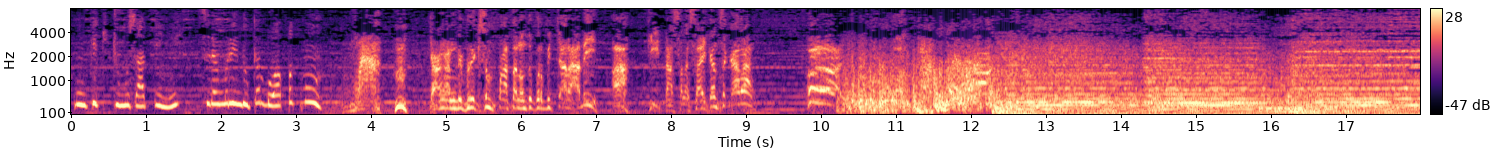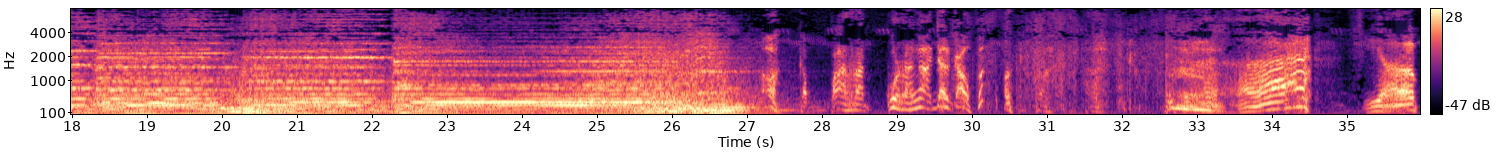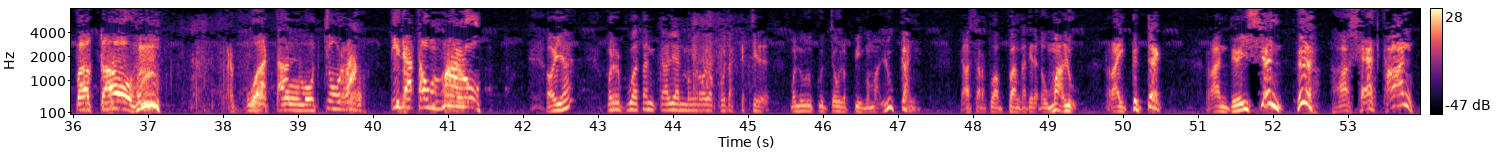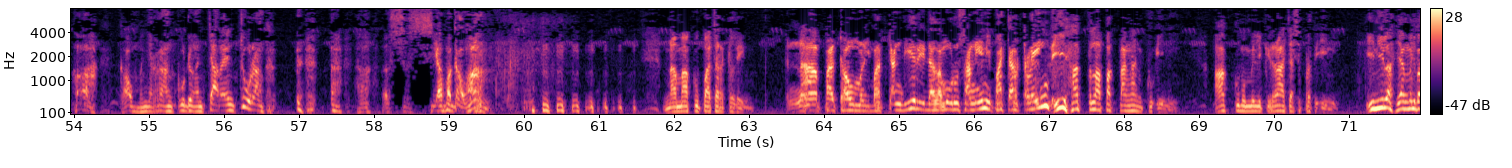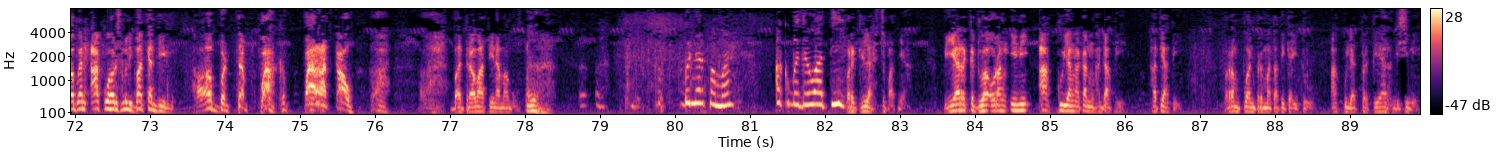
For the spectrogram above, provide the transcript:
mungkin cucumu saat ini sedang merindukan bau apekmu. Wah, hm, Jangan diberi kesempatan untuk berbicara, Adi. Ah, kita selesaikan sekarang. Ah. Kurang ajar kau. Ah, siapa kau? Hmm? Perbuatanmu curang. Tidak tahu malu. Oh ya? Perbuatan kalian mengeroyok bocah kecil menurutku jauh lebih memalukan. Dasar tua bangka tidak tahu malu. Rai gedek. Randation. Ah, setan. Ah, kau menyerangku dengan cara yang curang. Ah, ah, Siapa kau? Ha? Namaku Pacar Keling. Kenapa kau melibatkan diri dalam urusan ini, pacar keling? Lihat telapak tanganku ini. Aku memiliki raja seperti ini. Inilah yang menyebabkan aku harus melibatkan diri. Ah, berdebah keparat kau. Ah, Badrawati namamu. Benar, Paman. Aku Badrawati. Pergilah secepatnya. Biar kedua orang ini aku yang akan menghadapi. Hati-hati. Perempuan bermata tiga itu, aku lihat berkeliaran di sini.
